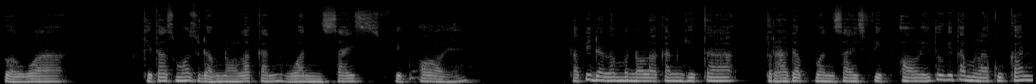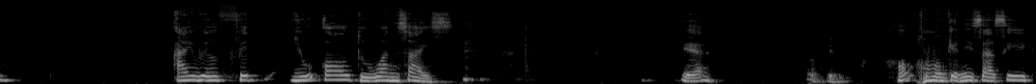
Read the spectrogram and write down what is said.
bahwa kita semua sudah menolakkan one size fit all ya. Tapi dalam penolakan kita terhadap one size fit all itu kita melakukan I will fit you all to one size. ya. Oke. Okay. Homogenisasi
